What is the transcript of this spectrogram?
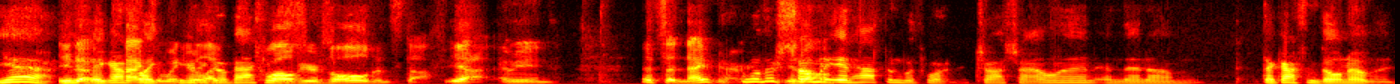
Yeah, you know, they got back like to when you you're like go back 12 and- years old and stuff. Yeah, I mean, it's a nightmare. Well, there's so know? many. It happened with what Josh Allen, and then um, that guy from Villanova,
